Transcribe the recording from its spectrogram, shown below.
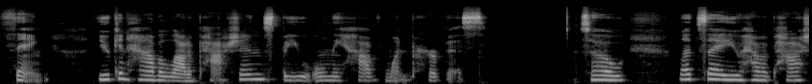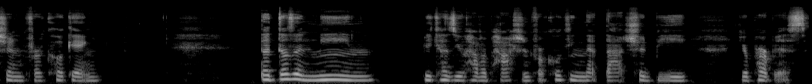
thing. You can have a lot of passions, but you only have one purpose. So, let's say you have a passion for cooking. That doesn't mean because you have a passion for cooking that that should be your purpose.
